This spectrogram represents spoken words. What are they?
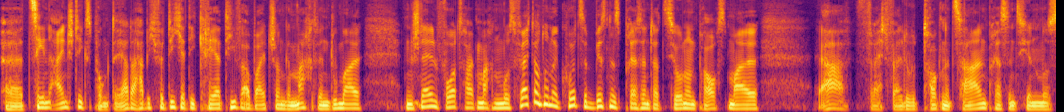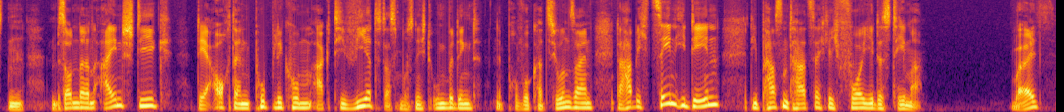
Äh, zehn Einstiegspunkte, ja, da habe ich für dich ja die Kreativarbeit schon gemacht. Wenn du mal einen schnellen Vortrag machen musst, vielleicht auch nur eine kurze Business-Präsentation und brauchst mal ja, vielleicht weil du trockene Zahlen präsentieren musst, einen besonderen Einstieg, der auch dein Publikum aktiviert. Das muss nicht unbedingt eine Provokation sein. Da habe ich zehn Ideen, die passen tatsächlich vor jedes Thema. Was?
